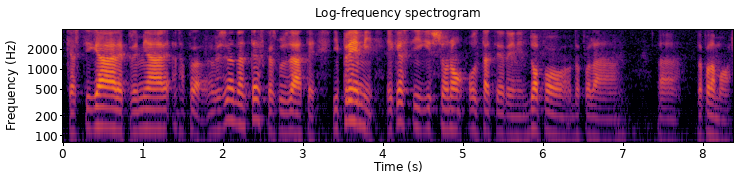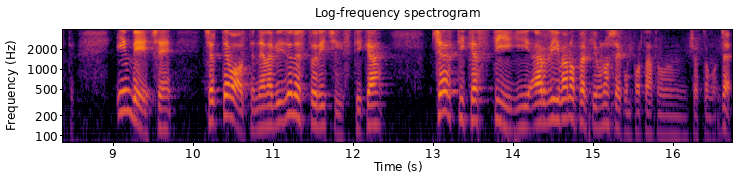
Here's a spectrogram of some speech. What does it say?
castigare, premiare, no, però nella visione dantesca, scusate, i premi e i castighi sono oltraterreni, dopo, dopo, la, la, dopo la morte. Invece, certe volte nella visione storicistica, certi castighi arrivano perché uno si è comportato in un certo modo. Cioè,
